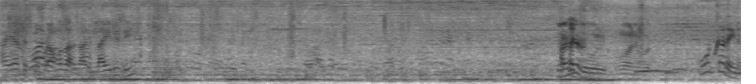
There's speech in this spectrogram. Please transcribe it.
हाय आता कोपरा मजार गाडी लाइट ती कोण चढेल?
